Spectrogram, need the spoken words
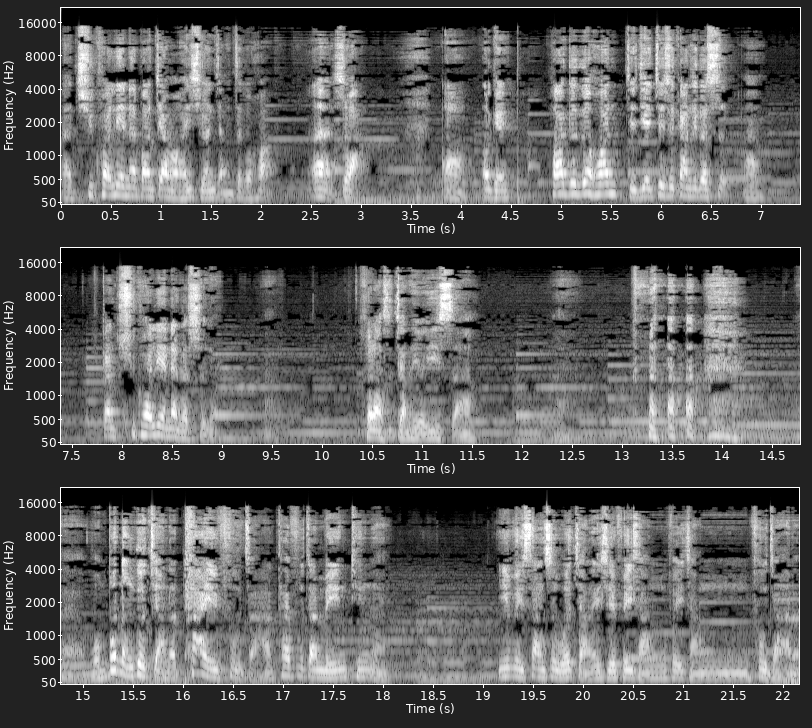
啊，区块链那帮家伙很喜欢讲这个话，嗯，是吧？啊，OK，花哥哥、花姐姐就是干这个事啊，干区块链那个事的啊。何老师讲的有意思啊，啊，哈哈哈，哎，我不能够讲的太复杂，太复杂没人听啊。因为上次我讲了一些非常非常复杂的，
